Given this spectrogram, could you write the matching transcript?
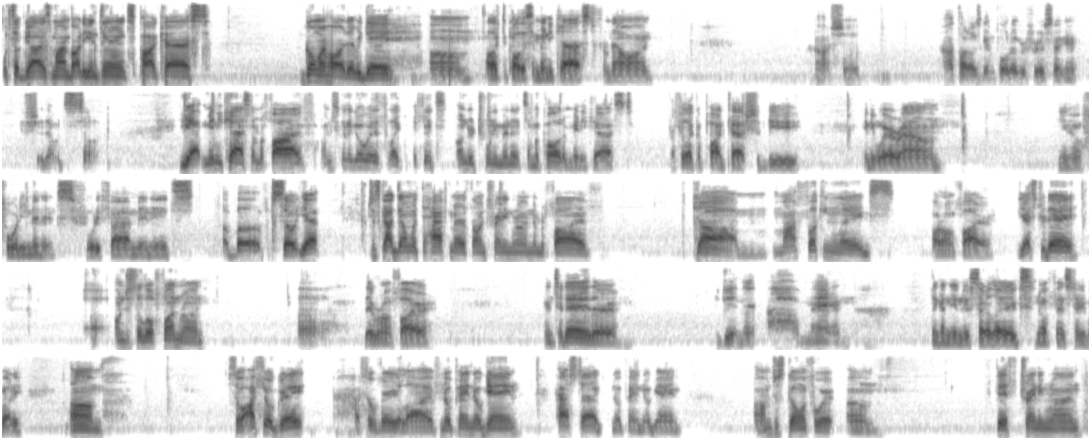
What's up, guys? Mind Body Endurance podcast. Going hard every day. Um, I like to call this a mini cast from now on. Oh shit! I thought I was getting pulled over for a second. Shit, that would suck. Yeah, mini cast number five. I'm just gonna go with like if it's under 20 minutes, I'm gonna call it a mini cast. I feel like a podcast should be anywhere around, you know, 40 minutes, 45 minutes, above. So, yeah, just got done with the half marathon training run number five. God, my fucking legs are on fire. Yesterday, uh, on just a little fun run, uh, they were on fire. And today, they're getting it. Oh, man. I think I need a new set of legs. No offense to anybody. Um, so I feel great. I feel very alive. No pain, no gain. Hashtag no pain, no gain. I'm just going for it. Um, fifth training run.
